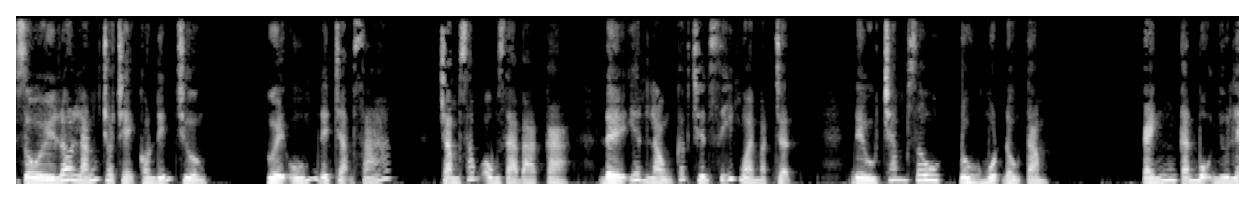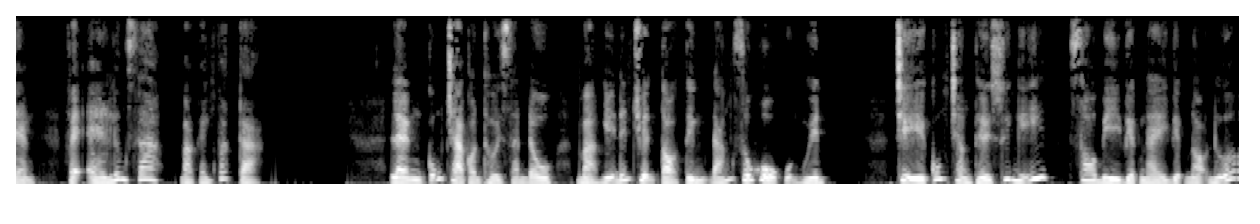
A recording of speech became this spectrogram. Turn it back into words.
rồi lo lắng cho trẻ con đến trường, người ốm đến trạm xá, chăm sóc ông già bà cả để yên lòng các chiến sĩ ngoài mặt trận, đều chăm dâu đồ một đầu tằm. Cánh cán bộ như lèng phải e lưng xa mà gánh vác cả. Lèng cũng chả còn thời gian đâu mà nghĩ đến chuyện tỏ tình đáng xấu hổ của Nguyên. Chị cũng chẳng thể suy nghĩ so bì việc này việc nọ nữa.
